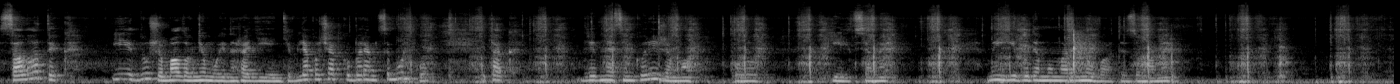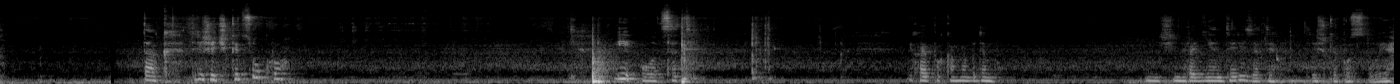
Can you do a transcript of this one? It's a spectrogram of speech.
салатик і дуже мало в ньому інгредієнтів. Для початку беремо цибульку і так дрібнесенько ріжемо полу кільцями. Ми її будемо маринувати з вами. Так, трішечки цукру і оцет. І хай поки ми будемо інші інгредієнти різати, трішки постоє.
